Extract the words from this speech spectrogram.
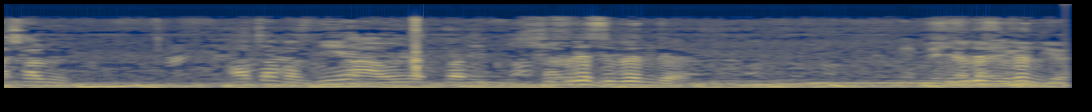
Açamıyorum. Atamaz. Niye? Ha oynatmalıyım. Şifresi bende. Şifresi bende.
